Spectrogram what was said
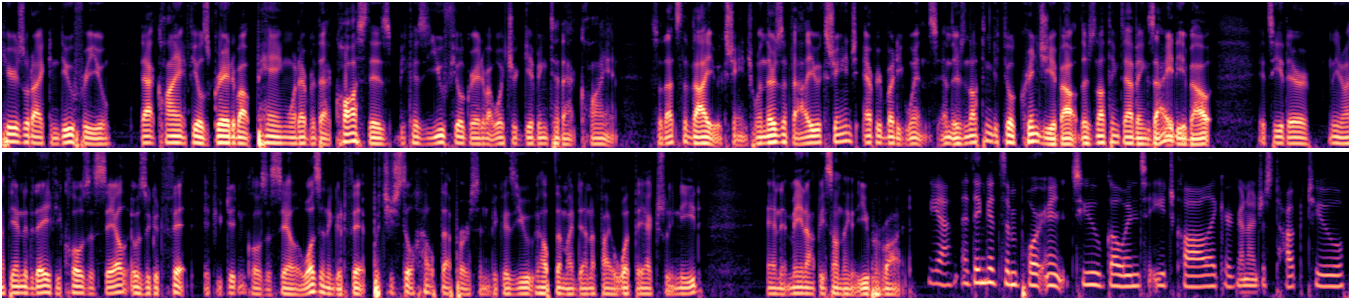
here's what I can do for you. That client feels great about paying whatever that cost is because you feel great about what you're giving to that client. So that's the value exchange. When there's a value exchange, everybody wins. And there's nothing to feel cringy about. There's nothing to have anxiety about. It's either, you know, at the end of the day, if you close a sale, it was a good fit. If you didn't close a sale, it wasn't a good fit, but you still help that person because you help them identify what they actually need. And it may not be something that you provide. Yeah. I think it's important to go into each call like you're going to just talk to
